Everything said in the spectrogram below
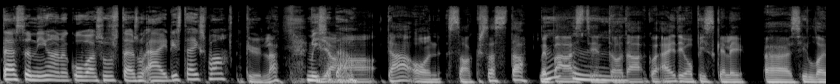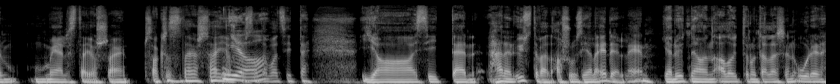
Tässä on ihana kuva susta ja sun äidistä, eikö vaan? Kyllä. Missä ja tää on? Tämä on Saksasta. Me mm. päästiin, tuota, kun äiti opiskeli silloin mielestä jossain Saksassa tai jossain joskus sata vuotta sitten. Ja sitten hänen ystävät asuu siellä edelleen. Ja nyt ne on aloittanut tällaisen uuden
